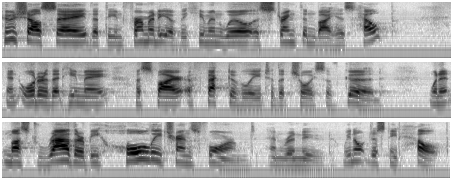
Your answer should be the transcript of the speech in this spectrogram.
who shall say that the infirmity of the human will is strengthened by his help, in order that he may aspire effectively to the choice of good, when it must rather be wholly transformed and renewed? We don't just need help,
